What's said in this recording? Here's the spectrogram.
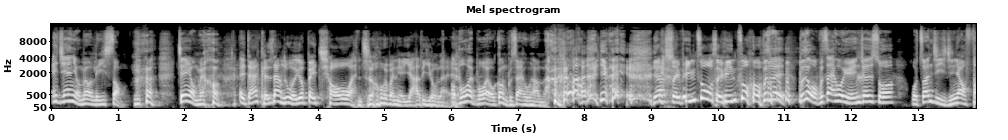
哎，今天有没有 Lee Song？今天有没有？哎，等下，可是这样，如果又被敲完之后，会不会你的压力又来了？哦，不会不会，我根本不在乎他们，因为 你看水瓶座，水瓶座，不是不是，我不在乎的原因就是说我专辑已经要发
